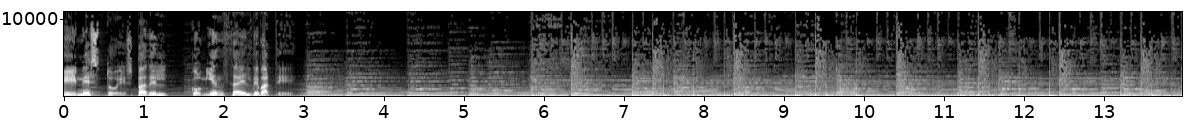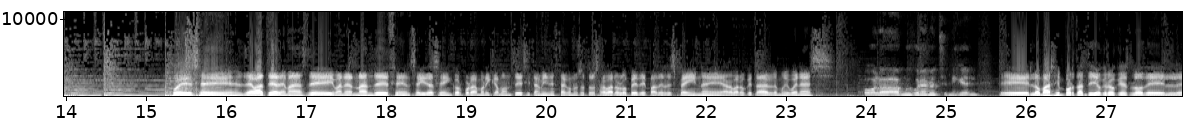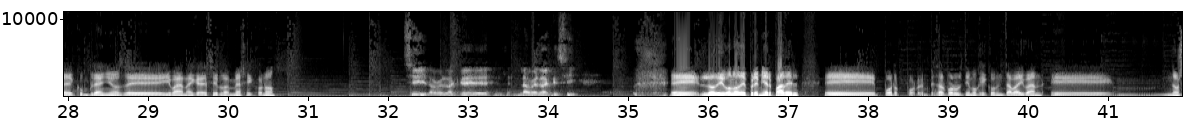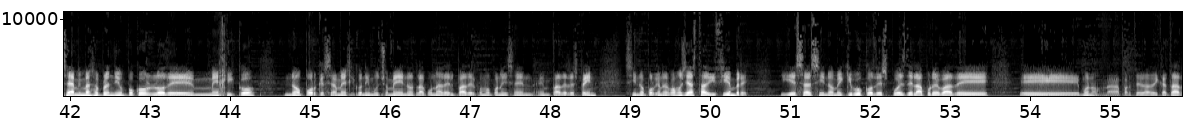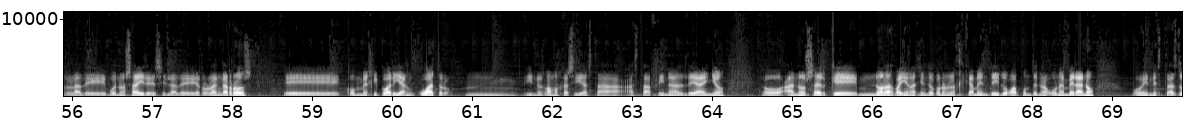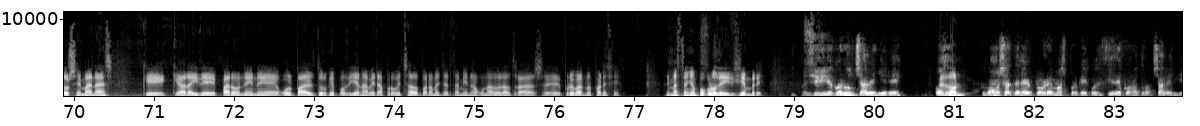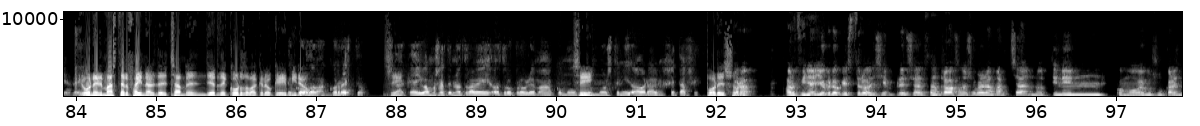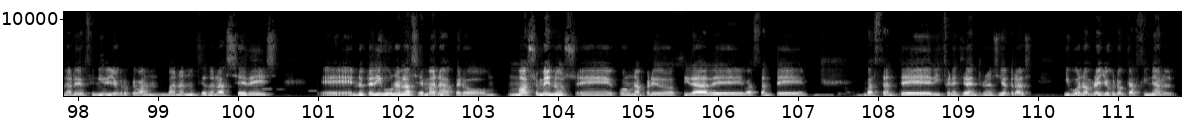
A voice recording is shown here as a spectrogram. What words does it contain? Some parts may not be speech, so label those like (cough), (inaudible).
En Esto es Padel comienza el debate. Pues eh, el debate, además de Iván Hernández, enseguida se incorpora Mónica Montes y también está con nosotros Álvaro López de Padel Spain. Eh, Álvaro, ¿qué tal? Muy buenas. Hola, muy buenas noches, Miguel. Eh, lo más importante yo creo que es lo del cumpleaños de Iván, hay que decirlo, en México, ¿no? Sí, la verdad que, la verdad que sí. Eh, lo digo lo de Premier Padel, eh, por, por empezar por último que comentaba Iván. Eh, no sé, a mí me ha sorprendido un poco lo de México, no porque sea México ni mucho menos la cuna del pádel como ponéis en, en Padel Spain, sino porque nos vamos ya hasta diciembre. Y esa, si no me equivoco, después de la prueba de, eh, bueno, la parte de la de Qatar, la de Buenos Aires y la de Roland Garros, eh, con México harían cuatro. Mm, y nos vamos casi hasta, hasta final de año, o a no ser que no las vayan haciendo cronológicamente y luego apunten alguna en verano o en estas dos semanas que, que ahora hay de parón en el World del Tour que podrían haber aprovechado para meter también alguna de las otras eh, pruebas, ¿no os parece? A mí me extraña un poco lo de diciembre. Sí, con un Challenger, ¿eh? ¿Perdón? Que vamos a tener problemas porque coincide con otro Challenger. ¿eh? Con el Master Final del Challenger de Córdoba, creo que he De mirado. Córdoba, correcto. Sí. O sea, que ahí vamos a tener otra vez otro problema como Sí. hemos tenido ahora en Getafe. Por eso. Bueno, al final yo creo que esto es lo de siempre. O sea, están trabajando sobre la marcha, no tienen, como vemos, un calendario definido. Yo creo que van, van anunciando las sedes, eh, no te digo una a la semana, pero más o menos eh, con una periodicidad de bastante, bastante diferenciada entre unas y otras. Y bueno, hombre, yo creo que al final,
